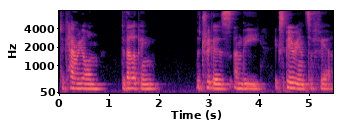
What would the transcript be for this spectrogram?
to carry on developing the triggers and the experience of fear.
